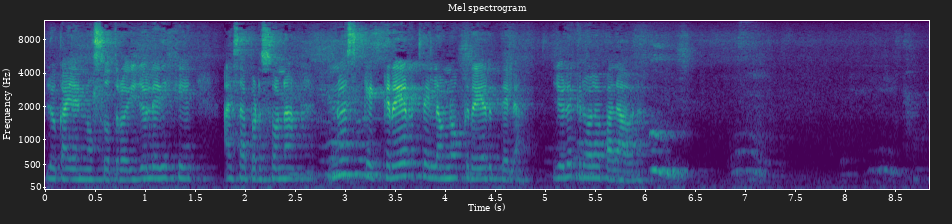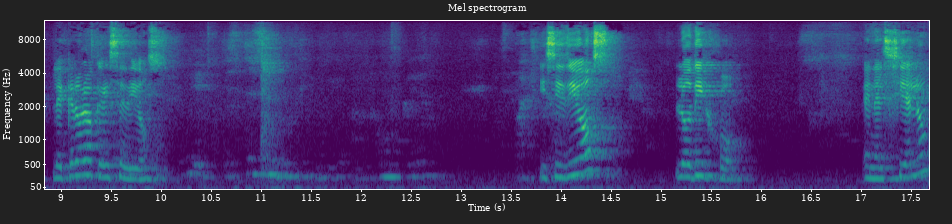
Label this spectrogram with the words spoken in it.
lo que hay en nosotros. Y yo le dije a esa persona, no es que creértela o no creértela, yo le creo la palabra. Le creo lo que dice Dios. Y si Dios lo dijo en el cielo,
